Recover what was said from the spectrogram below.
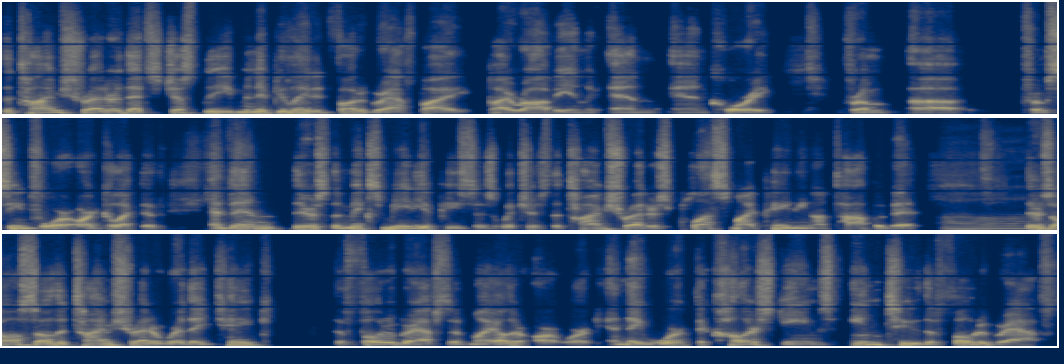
the time shredder that's just the manipulated photograph by by Ravi and and and Corey from uh, from Scene Four Art Collective, and then there's the mixed media pieces, which is the time shredders plus my painting on top of it. Oh. There's also the time shredder where they take the photographs of my other artwork and they work the color schemes into the photograph.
